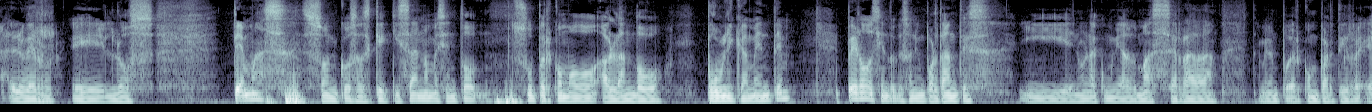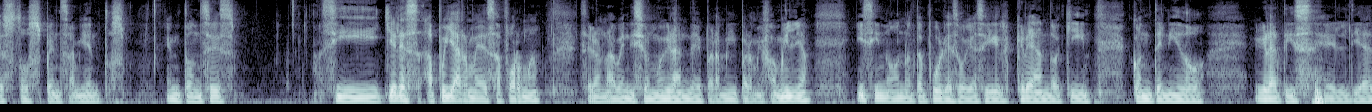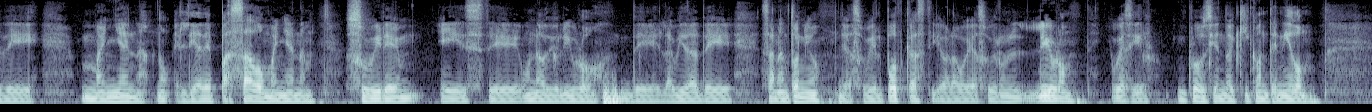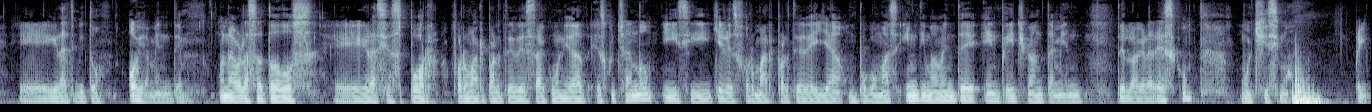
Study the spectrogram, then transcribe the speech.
Al ver eh, los temas, son cosas que quizá no me siento súper cómodo hablando públicamente, pero siento que son importantes y en una comunidad más cerrada también poder compartir estos pensamientos. Entonces, si quieres apoyarme de esa forma, será una bendición muy grande para mí, para mi familia. Y si no, no te apures, voy a seguir creando aquí contenido gratis el día de mañana, no, el día de pasado mañana subiré este un audiolibro de la vida de San Antonio. Ya subí el podcast y ahora voy a subir un libro y voy a seguir produciendo aquí contenido eh, gratuito, obviamente. Un abrazo a todos, eh, gracias por formar parte de esta comunidad escuchando y si quieres formar parte de ella un poco más íntimamente en Patreon también te lo agradezco muchísimo. Bye.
